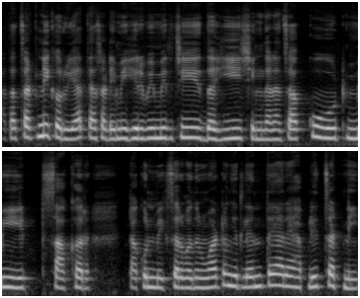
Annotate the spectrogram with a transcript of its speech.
आता चटणी करूया. त्यासाठी मी हिरवी मिरची दही शेंगदाण्याचा कूट मीठ साखर टाकून मिक्सरमधून वाटून घेतले आणि तयार आहे आपली चटणी.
